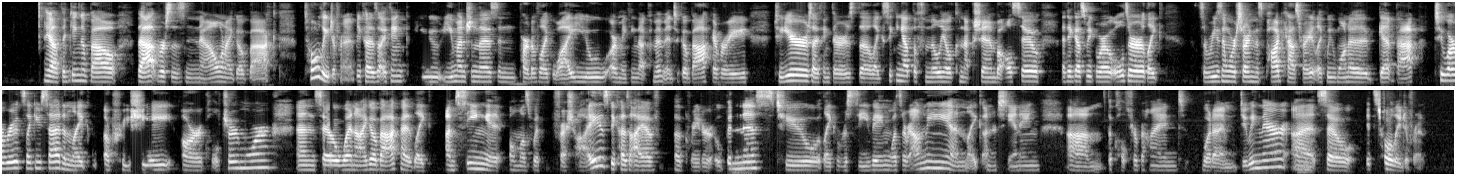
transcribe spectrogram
yeah, thinking about that versus now when I go back totally different because I think you you mentioned this and part of like why you are making that commitment to go back every two years. I think there's the like seeking out the familial connection, but also I think as we grow older, like it's the reason we're starting this podcast, right? Like we want to get back to our roots like you said and like appreciate our culture more and so when i go back i like i'm seeing it almost with fresh eyes because i have a greater openness to like receiving what's around me and like understanding um, the culture behind what i'm doing there uh, mm-hmm. so it's totally different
